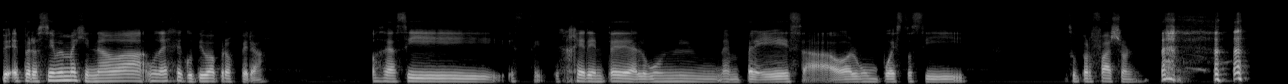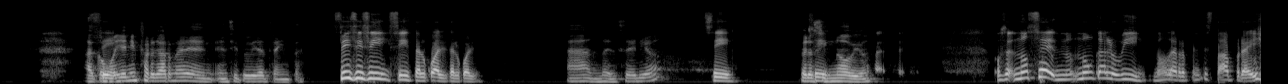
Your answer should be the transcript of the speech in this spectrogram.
pero sí me imaginaba una ejecutiva próspera. O sea, sí, este, gerente de alguna empresa o algún puesto así, super fashion. Ah, como Sí. Jennifer Garner en, en Si tuviera 30. Sí, sí, sí, sí, tal cual, tal cual. Anda, ¿en serio? Sí. Pero Sí. sin novio. O sea, no sé, nu- nunca lo vi, ¿no? De repente estaba por ahí,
